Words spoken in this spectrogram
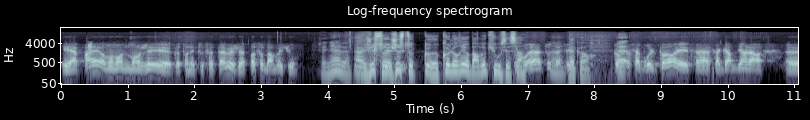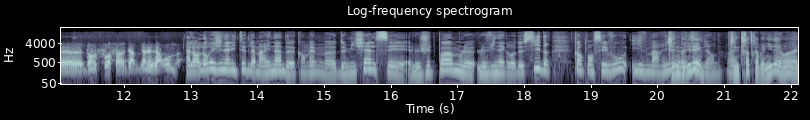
Et après, au moment de manger, quand on est tous à table, je la passe au barbecue. Génial. Ah ouais, juste, juste coloré au barbecue, c'est ça? Voilà, tout à fait. D'accord. Comme Euh, ça, ça brûle pas et ça, ça garde bien la, euh, dans le four, ça garde bien les arômes. Alors l'originalité de la marinade quand même euh, de Michel, c'est le jus de pomme, le, le vinaigre de cidre. Qu'en pensez-vous, Yves-Marie C'est une bonne avec idée. C'est Ouais. une très très bonne idée. Ouais. ouais.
